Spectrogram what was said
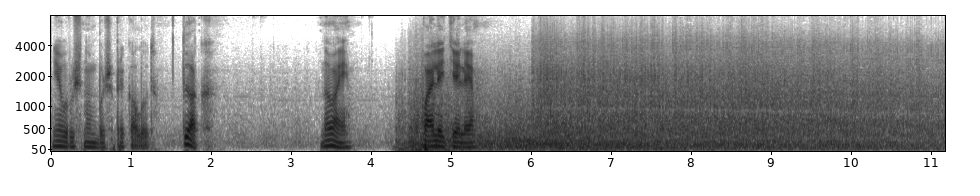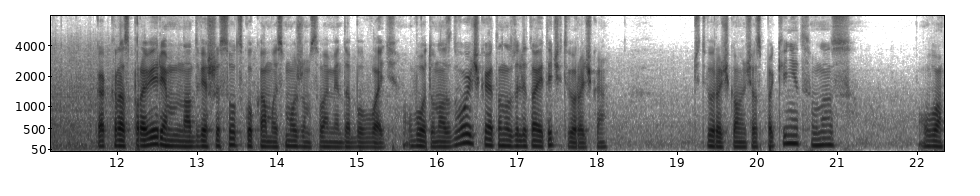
мне вручную больше прикалывают. Так. Давай. Полетели. Как раз проверим на 2600, сколько мы сможем с вами добывать. Вот у нас двоечка, это она залетает, и четверочка. Четверочка он сейчас покинет у нас. Во.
